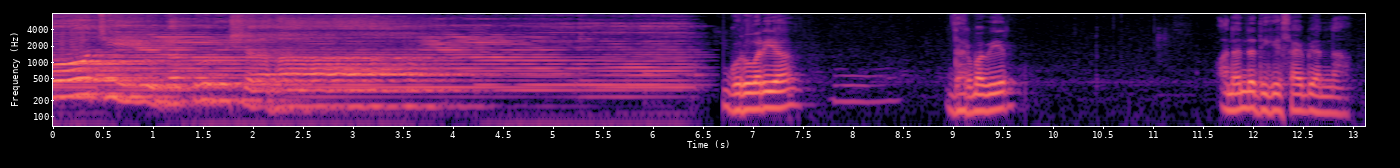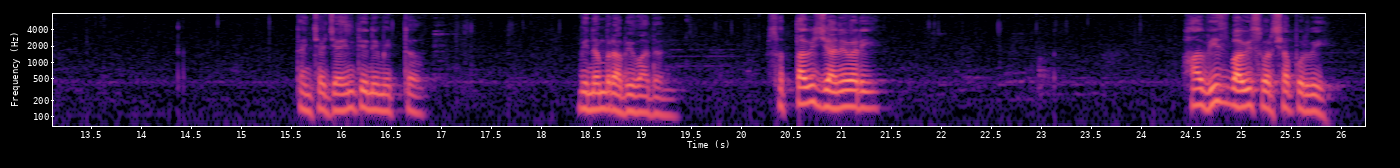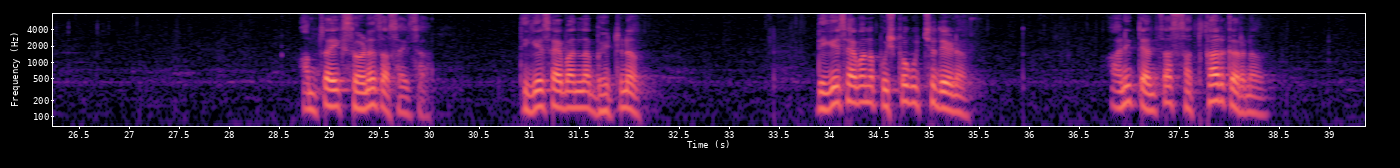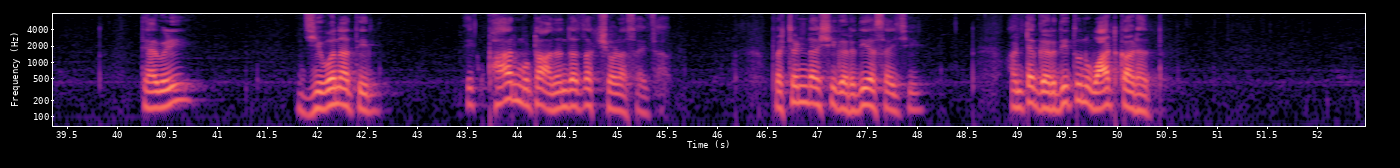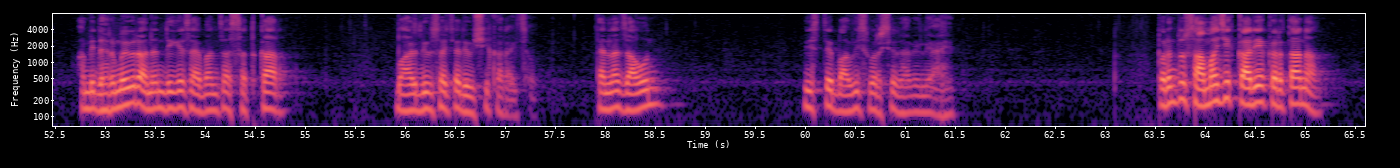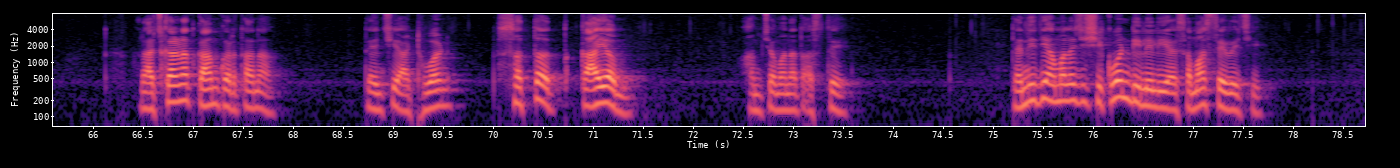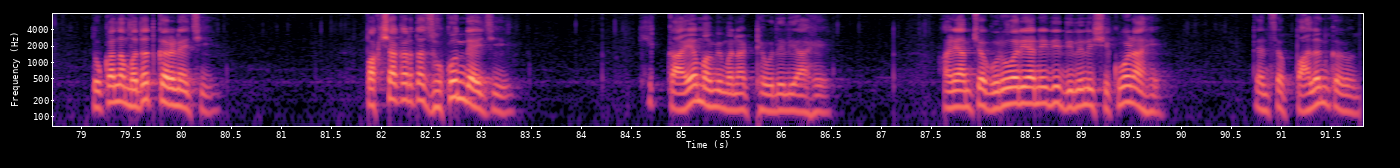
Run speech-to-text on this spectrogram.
तो युग पुरुष गुरुवर्य धर्मवीर आनंद दिघेसाहेब यांना त्यांच्या जयंतीनिमित्त विनम्र अभिवादन. सत्तावीस जानेवारी हा वीस बावीस वर्षापूर्वी आमचा एक सणच असायचा. दिघे साहेबांना भेटणं दिघेसाहेबांना पुष्पगुच्छ देणं आणि त्यांचा सत्कार करणं. त्यावेळी जीवनातील एक फार मोठा आनंदाचा क्षण असायचा. प्रचंड अशी गर्दी असायची आणि त्या गर्दीतून वाट काढत आम्ही धर्मवीर आनंदिगे साहेबांचा सत्कार वाढदिवसाच्या दिवशी करायचो. त्यांना जाऊन वीस ते बावीस वर्ष झालेली आहेत. परंतु सामाजिक कार्य करताना राजकारणात काम करताना त्यांची आठवण सतत कायम आमच्या मनात असते. त्यांनी ती आम्हाला जी शिकवण दिलेली आहे समाजसेवेची लोकांना मदत करण्याची पक्षाकरता झोकून द्यायची ही कायम आम्ही मनात ठेवलेली आहे. आणि आमच्या गुरुवर्यांनी जी दिलेली शिकवण आहे त्यांचं पालन करून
